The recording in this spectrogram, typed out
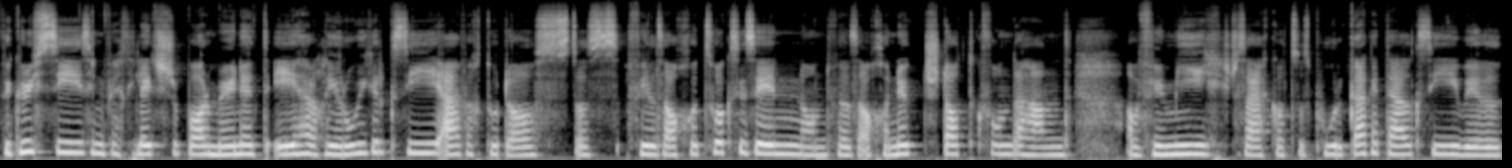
Für gewisse sind vielleicht die letzten paar Monate eher ein ruhiger gewesen, einfach durch das, dass viele Sachen zu sind und viele Sachen nicht stattgefunden haben. Aber für mich ist das eigentlich gerade so das pure Gegenteil gewesen, weil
